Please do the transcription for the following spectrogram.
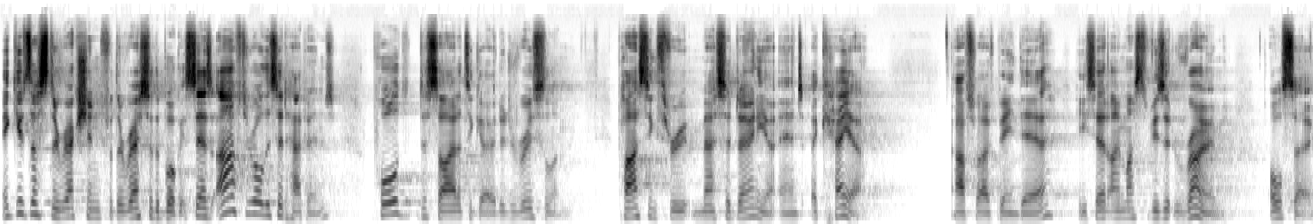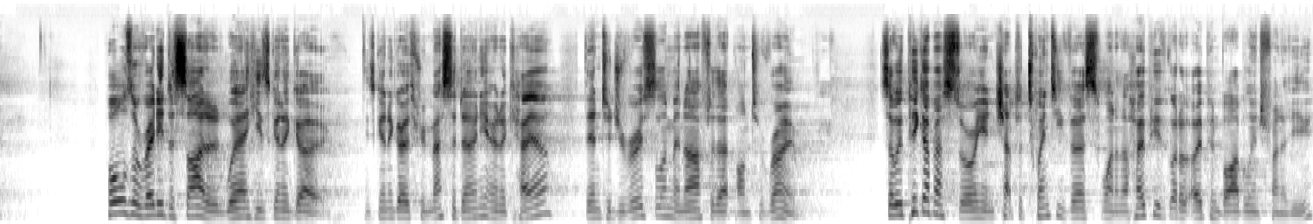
It gives us direction for the rest of the book. It says, After all this had happened, Paul decided to go to Jerusalem passing through Macedonia and Achaia. After I've been there, he said, I must visit Rome also. Paul's already decided where he's going to go. He's going to go through Macedonia and Achaia, then to Jerusalem, and after that on to Rome. So we pick up our story in chapter 20, verse 1, and I hope you've got an open Bible in front of you,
